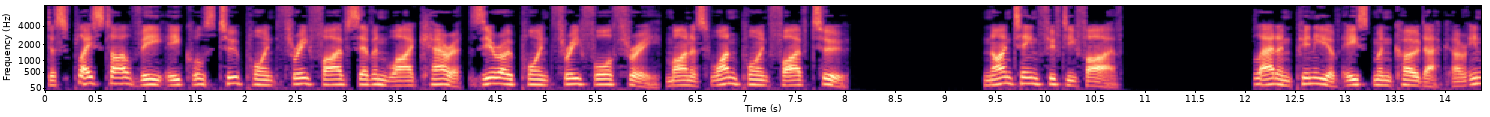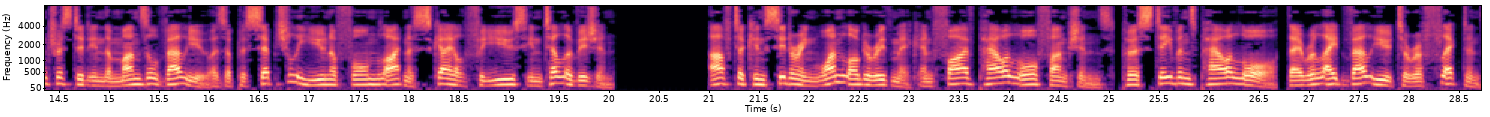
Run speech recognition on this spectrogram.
display style v equals 2.357 y caret 0.343 minus 1.52 1955 Ladd and Pinney of Eastman Kodak are interested in the Munsell value as a perceptually uniform lightness scale for use in television. After considering one logarithmic and five power law functions per Stevens power law, they relate value to reflectance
